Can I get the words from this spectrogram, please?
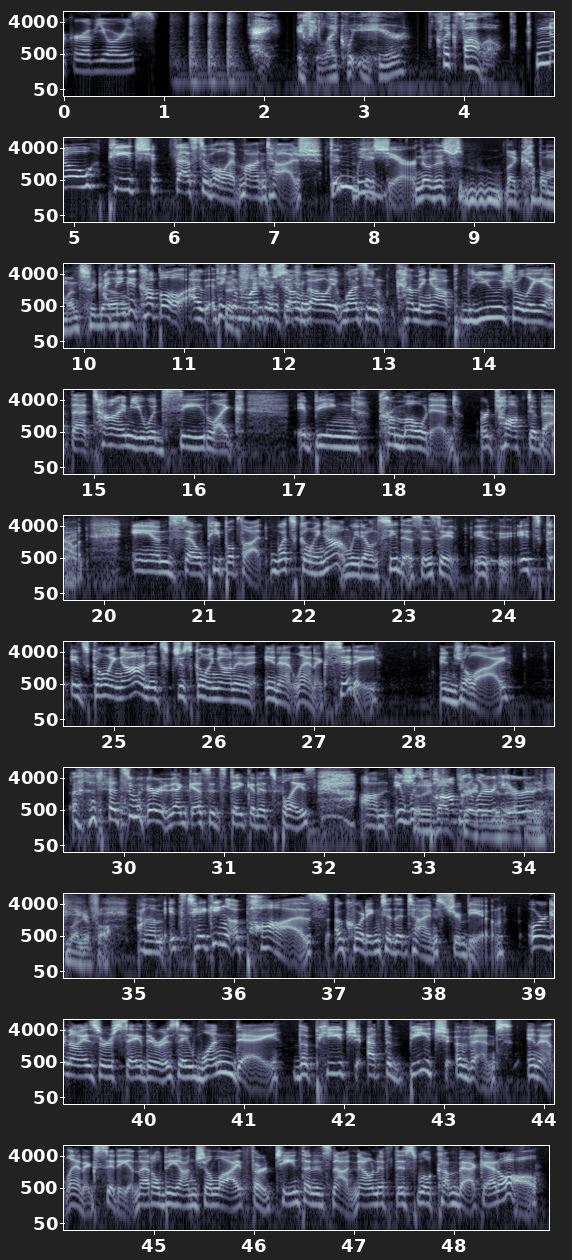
of yours. Hey, if you like what you hear, click follow. No Peach Festival at Montage Didn't we this year. No, this like a couple months ago? I think a couple, I think it a month or so official? ago, it wasn't coming up. Usually at that time, you would see like it being promoted or talked about. And so people thought, what's going on? We don't see this. Is it, it it's, it's going on. It's just going on in, in Atlantic City in July. That's where it, I guess it's taken its place. Um, it So was popular here. Wonderful. Um, it's taking a pause, according to the Times Tribune. Organizers say there is a one day, the Peach at the Beach event in Atlantic City, and that'll be on July 13th, and it's not known if this will come back at all.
